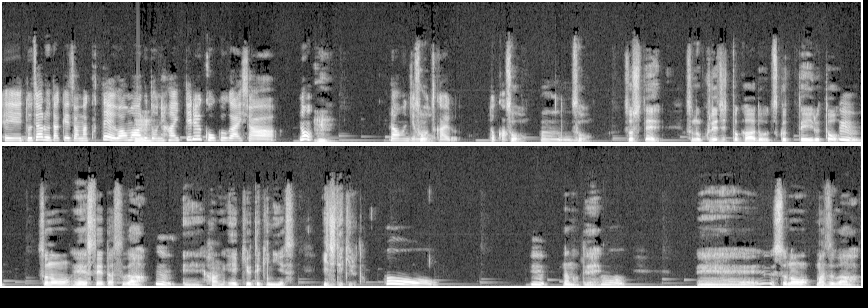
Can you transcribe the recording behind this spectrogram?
えっ、と、JAL だけじゃなくて、ワンワールドに入ってる航空会社のうん。ラウンジも使えるとか。そう。うん。そう。そして、そのクレジットカードを作っていると、うん。その、えーステータスが、うん。えー半永久的に維持できると。ほう。うん。なので。えーその、まずは、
